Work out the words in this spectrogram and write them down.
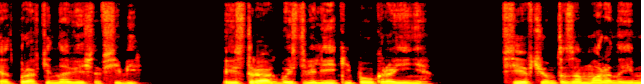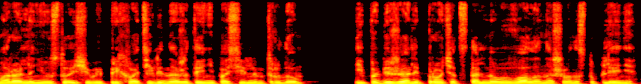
и отправки навечно в Сибирь. И страх быть великий по Украине. Все в чем-то замаранные и морально неустойчивые прихватили нажитые непосильным трудом и побежали прочь от стального вала нашего наступления.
